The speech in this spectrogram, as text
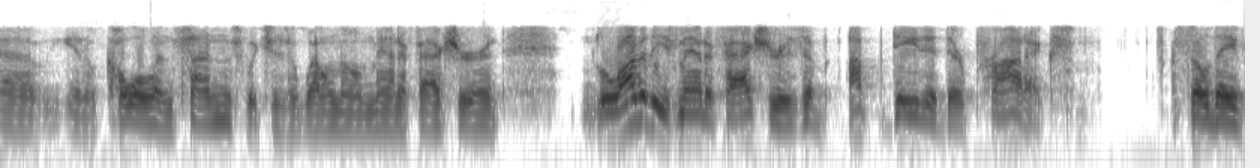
uh, you know, Cole and Sons, which is a well-known manufacturer, and a lot of these manufacturers have updated their products, so they've.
